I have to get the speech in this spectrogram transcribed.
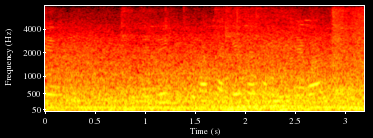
फिर दिल्ली की पूरा करके का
